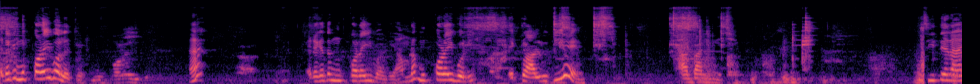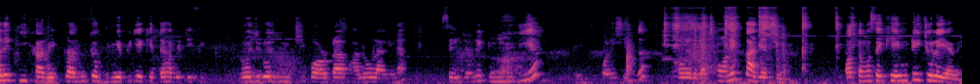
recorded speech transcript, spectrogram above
এটাকে মুখ করাই বলে তো। হ্যাঁ? এটাকে তো মুখ করাই বলে, আমরা মুখ করাই বলি। একটু আলু দিয়ে আর বানিয়েছি। শীতের আলে কি খাবে? একটু আধটু তো ঘুরিয়ে ফিরিয়ে খেতে হবে টিফিন। রোজ রোজ লুচি, পরোটা ভালো লাগে না। সেই জন্য একটু মুড়ি দিয়ে পরে সেদ্ধ করে দেবো। আজকে অনেক কাজ আছে। কর্তামশাই খেয়ে উঠেই চলে যাবে।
